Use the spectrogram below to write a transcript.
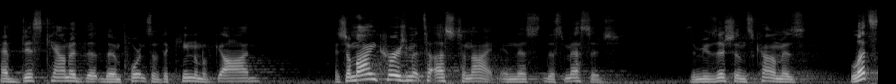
have discounted the, the importance of the kingdom of God. And so, my encouragement to us tonight in this, this message, as the musicians come, is let's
